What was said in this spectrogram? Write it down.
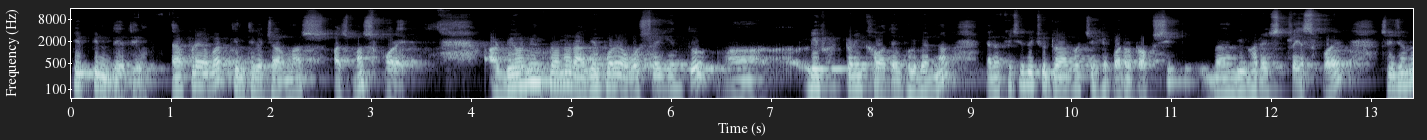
ফিফটিন ডেতে তারপরে আবার তিন থেকে চার মাস, পাঁচ মাস পরে। আর ডিওয়ার্মিং করানোর আগে পরে অবশ্যই কিন্তু লিভার টনিক খাওয়াতে ভুলবেন না। কেন কিছু কিছু ড্রাগ হচ্ছে হেপাটোটক্সিক লিভারের স্ট্রেস পড়ে। সেই জন্য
